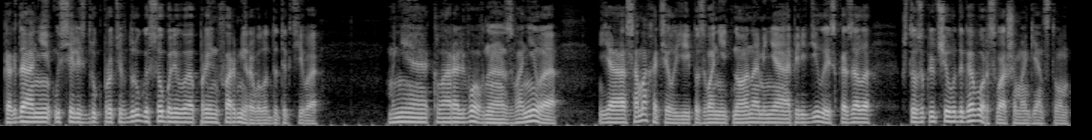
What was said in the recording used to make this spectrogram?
Когда они уселись друг против друга, Соболева проинформировала детектива. «Мне Клара Львовна звонила. Я сама хотела ей позвонить, но она меня опередила и сказала, что заключила договор с вашим агентством».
